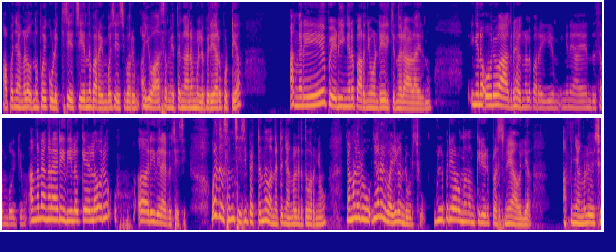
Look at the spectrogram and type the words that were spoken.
അപ്പം ഞങ്ങൾ ഒന്ന് പോയി കുളിക്ക് ചേച്ചി എന്ന് പറയുമ്പോൾ ചേച്ചി പറയും അയ്യോ ആ സമയത്ത് എങ്ങാനും മുല്ലപ്പെരിയാർ പൊട്ടിയ? അങ്ങനെ പേടി ഇങ്ങനെ പറഞ്ഞുകൊണ്ടേയിരിക്കുന്ന ഒരാളായിരുന്നു. ഇങ്ങനെ ഓരോ ആഗ്രഹങ്ങൾ പറയുകയും ഇങ്ങനെ ആയ എന്ത് സംഭവിക്കും? അങ്ങനെ അങ്ങനെ ആ രീതിയിലൊക്കെയുള്ള ഒരു രീതിയിലായിരുന്നു ചേച്ചി. ഒരു ദിവസം ചേച്ചി പെട്ടെന്ന് വന്നിട്ട് ഞങ്ങളുടെ അടുത്ത് പറഞ്ഞു ഞങ്ങളൊരു ഞാനൊരു വഴി കണ്ടുപിടിച്ചു. മുല്ലപ്പെരിയാറൊന്നും നമുക്കിനി ഒരു പ്രശ്നമേ ആവില്ല. അപ്പം ഞങ്ങൾ ചോദിച്ചു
